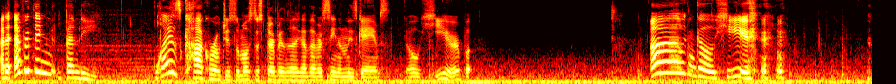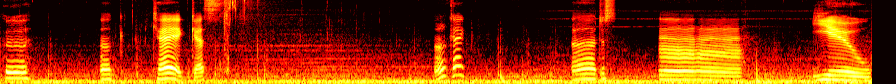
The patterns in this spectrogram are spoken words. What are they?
Out of everything, Bendy, why is cockroaches the most disturbing thing I've ever seen in these games? Go here, but... Ah, we can go here. okay, I guess. Okay. Uh, just... Mm, you.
